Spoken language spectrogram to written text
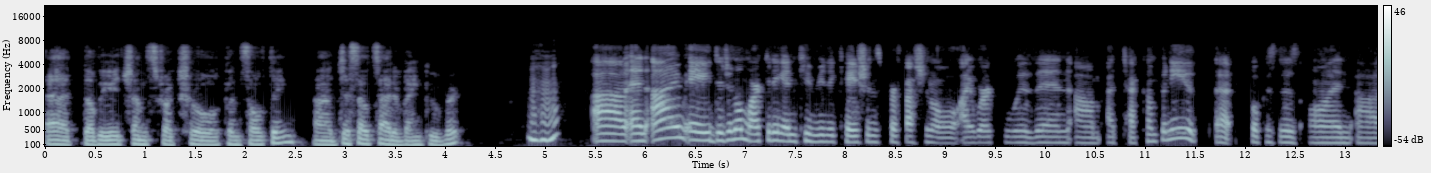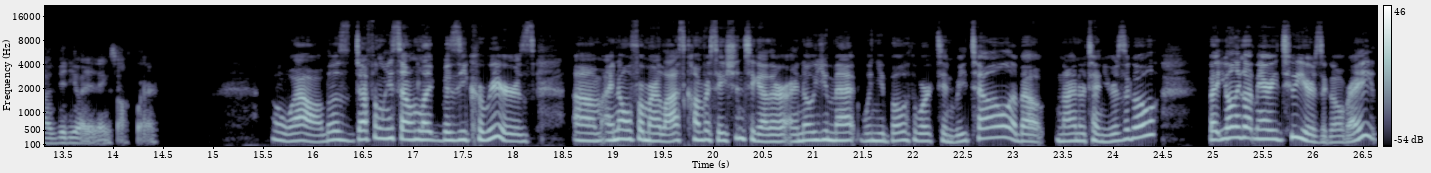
at WHM Structural Consulting, uh, just outside of Vancouver. Mm-hmm. Um, and I'm a digital marketing and communications professional. I work within um, a tech company that focuses on uh, video editing software. Oh, wow. Those definitely sound like busy careers. Um, I know from our last conversation together, I know you met when you both worked in retail about nine or 10 years ago, but you only got married two years ago, right?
